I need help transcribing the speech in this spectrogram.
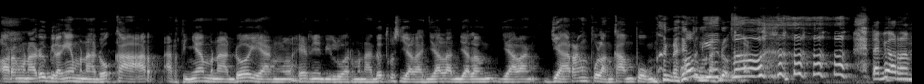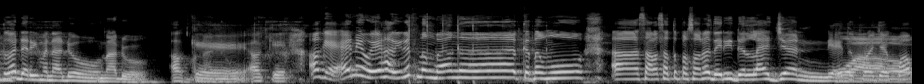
orang Manado bilangnya Manado Kart, artinya Manado yang lahirnya di luar Manado terus jalan-jalan, jalan jalan jarang pulang kampung. Nah oh itu gitu. Tapi orang tua dari Manado. Manado. Oke, oke, oke. Anyway, hari ini seneng banget ketemu uh, salah satu personel dari The Legend, yaitu Wow. Project Pop.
